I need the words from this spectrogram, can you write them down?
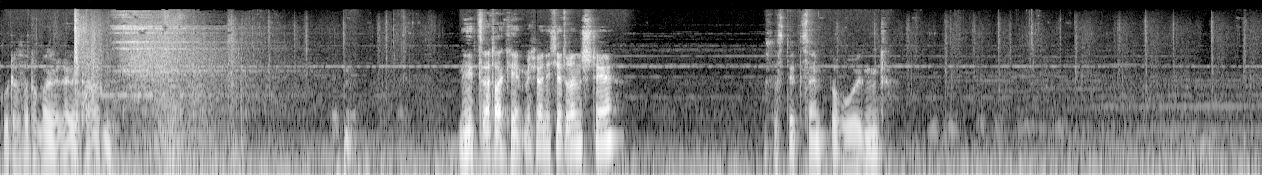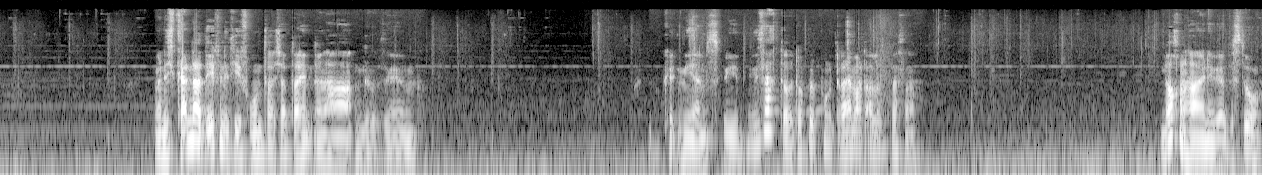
Gut, dass wir darüber geredet haben. Nichts attackiert mich, wenn ich hier drin stehe. Das ist dezent beruhigend. Ich meine, ich kann da definitiv runter. Ich habe da hinten einen Haken gesehen. Look at me, I'm sweet. Wie gesagt, Doppelpunkt 3 macht alles besser. Noch ein Heini, wer bist du?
